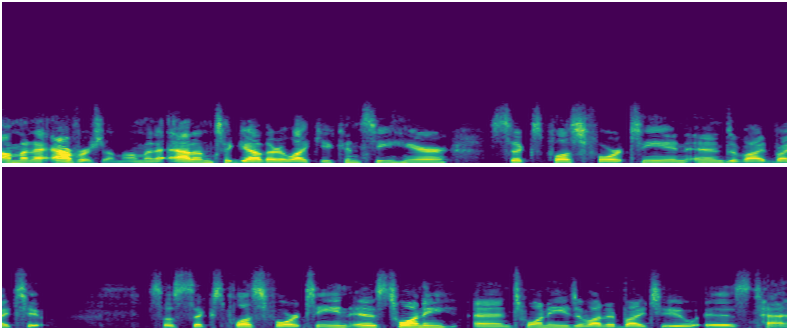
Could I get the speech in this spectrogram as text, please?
I'm going to average them. I'm going to add them together like you can see here, 6 plus 14 and divide by 2. So 6 plus 14 is 20 and 20 divided by 2 is 10.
